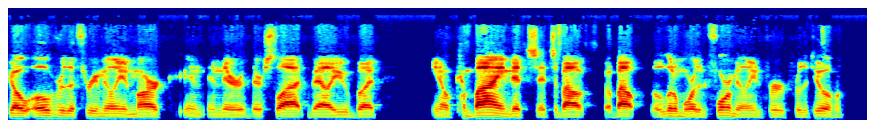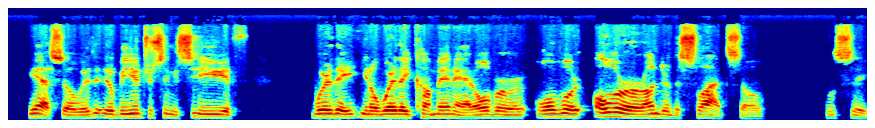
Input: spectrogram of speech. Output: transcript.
go over the three million mark in, in their their slot value, but you know, combined, it's it's about about a little more than four million for for the two of them. Yeah. So it, it'll be interesting to see if where they you know where they come in at over over over or under the slot. So we'll see.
